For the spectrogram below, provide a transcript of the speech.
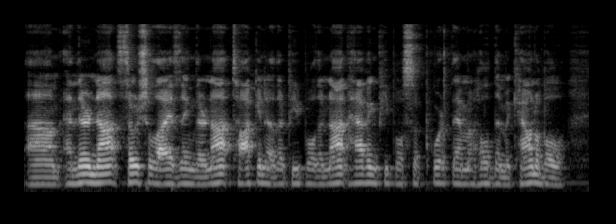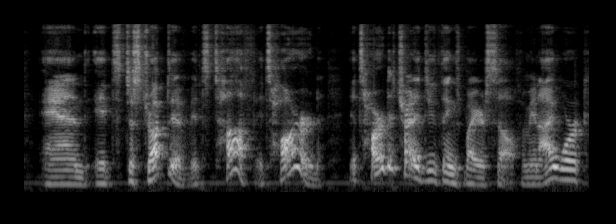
um, and they're not socializing they're not talking to other people they're not having people support them and hold them accountable and it's destructive it's tough it's hard it's hard to try to do things by yourself i mean i work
